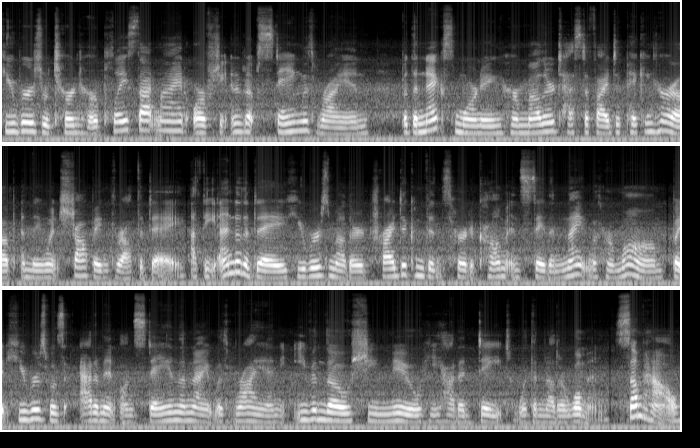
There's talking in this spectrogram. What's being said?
Hubers returned her place that night or if she ended up staying with Ryan, but the next morning, her mother testified to picking her up and they went shopping throughout the day. At the end of the day, Hubers' mother tried to convince her to come and stay the night with her mom, but Hubers was adamant on staying the night with Ryan even though she knew he had a date with another woman. Somehow,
